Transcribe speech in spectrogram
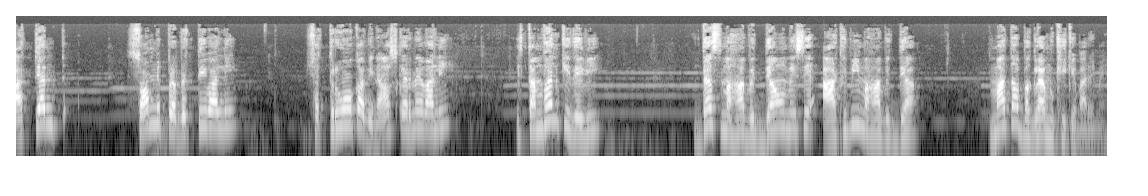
अत्यंत सौम्य प्रवृत्ति वाली शत्रुओं का विनाश करने वाली स्तंभन की देवी, दस महाविद्याओं में से आठवीं महाविद्या माता बगलामुखी के बारे में।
